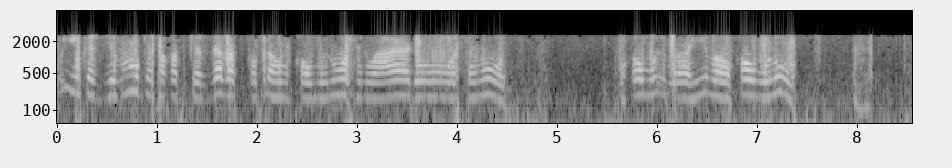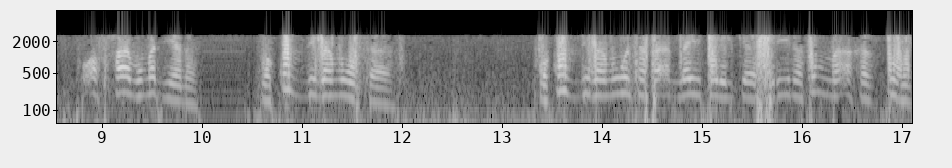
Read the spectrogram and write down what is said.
وإن يكذبوك فقد كذبت قبلهم قوم نوح وعاد وثمود وقوم إبراهيم وقوم لوط وأصحاب مدينة وكذب موسى. وكذب موسى فأمليت للكافرين ثم أخذتهم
